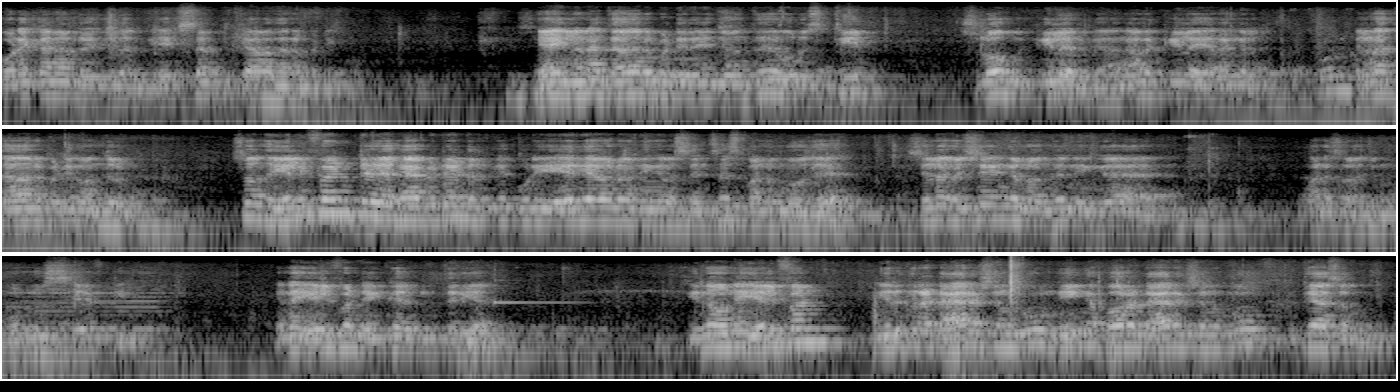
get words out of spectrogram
கொடைக்கானல் ரேஞ்சில் இருக்கு எக்ஸப்ட் தேவதானப்பட்டி ஏன் இல்லைன்னா தேவதானப்பட்டி ரேஞ்ச் வந்து ஒரு ஸ்டீப் ஸ்லோப்பு கீழே இருக்கு. அதனால கீழே இறங்கல. இல்லைன்னா தேவதானப்பட்டிக்கு வந்துருக்கும் ஸோ அந்த எலிஃபென்ட் ஹேபிடேட் இருக்கக்கூடிய ஏரியாவில் நீங்கள் சென்சஸ் பண்ணும்போது சில விஷயங்கள் வந்து நீங்கள் மனசில் வச்சுக்கணும். ஒன்று சேஃப்டி ஏன்னா எலிஃபென்ட் எங்கே இருக்குன்னு தெரியாது. இன்னொன்று எலிஃபென்ட் இருக்கிற டைரக்ஷனுக்கும் நீங்கள் போகிற டைரக்ஷனுக்கும் வித்தியாசம். இருக்கும்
